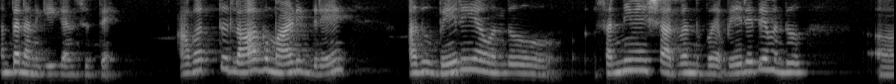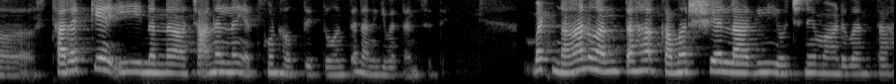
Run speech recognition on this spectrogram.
ಅಂತ ನನಗೀಗ ಅನಿಸುತ್ತೆ ಅವತ್ತು ಲಾಗ್ ಮಾಡಿದರೆ ಅದು ಬೇರೆಯ ಒಂದು ಸನ್ನಿವೇಶ ಅದೊಂದು ಬೇರೆದೇ ಒಂದು ಸ್ಥಳಕ್ಕೆ ಈ ನನ್ನ ಚಾನಲ್ನ ಎತ್ಕೊಂಡು ಹೋಗ್ತಿತ್ತು ಅಂತ ನನಗಿವತ್ತು ಅನಿಸುತ್ತೆ. ಬಟ್ ನಾನು ಅಂತಹ ಕಮರ್ಷಿಯಲ್ ಆಗಿ ಯೋಚನೆ ಮಾಡುವಂತಹ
